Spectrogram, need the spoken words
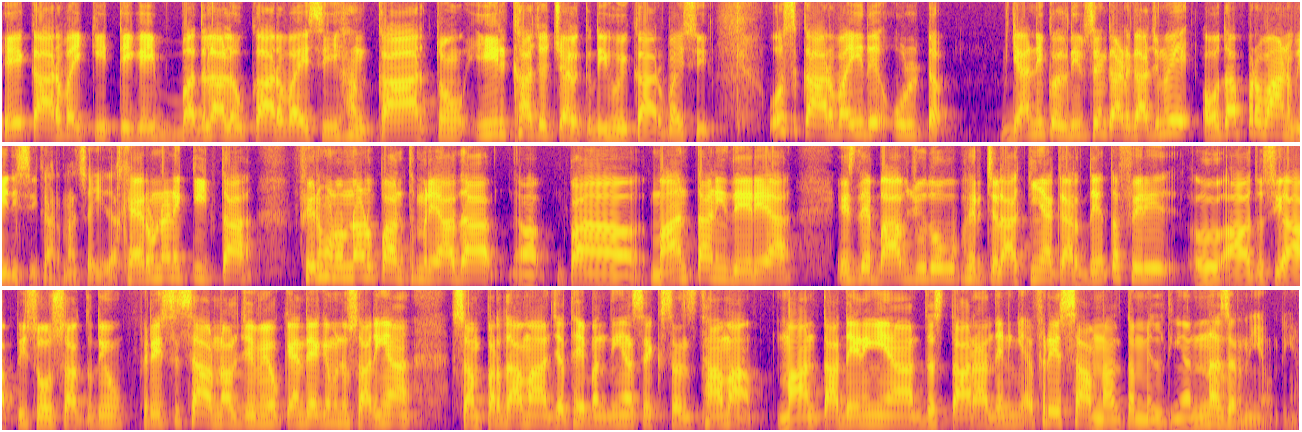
ਇਹ ਕਾਰਵਾਈ ਕੀਤੀ ਗਈ। ਬਦਲਾ ਲਓ ਕਾਰਵਾਈ ਸੀ ਹੰਕਾਰ ਤੋਂ ਈਰਖਾ ਚੋਂ ਝਲਕਦੀ ਹੋਈ ਕਾਰਵਾਈ ਸੀ। ਉਸ ਕਾਰਵਾਈ ਦੇ ਉਲਟ ਗਿਆਨੀ ਕੁਲਦੀਪ ਸਿੰਘ ਗੜਗੱਜ ਨੂੰ ਇਹ ਉਹਦਾ ਪ੍ਰਵਾਨ ਵੀ ਨਹੀਂ ਸੀ ਕਰਨਾ ਚਾਹੀਦਾ। ਖੈਰ ਉਹਨਾਂ ਨੇ ਕੀਤਾ। ਫਿਰ ਹੁਣ ਉਹਨਾਂ ਨੂੰ ਪੰਥ ਮਰਿਆਦਾ ਅ, ਮਾਨਤਾ ਨਹੀਂ ਦੇ ਰਿਹਾ। ਇਸ ਦੇ ਬਾਵਜੂਦ ਉਹ ਫਿਰ ਚਲਾਕੀਆਂ ਕਰਦੇ ਤਾਂ ਫਿਰ ਆ ਤੁਸੀਂ ਆਪ ਹੀ ਸੋਚ ਸਕਦੇ ਹੋ। ਫਿਰ ਇਸ ਹਿਸਾਬ ਨਾਲ ਜਿਵੇਂ ਉਹ ਕਹਿੰਦੇ ਆ ਕਿ ਮੈਨੂੰ ਸਾਰੀਆਂ ਸੰਪਰਦਾਵਾਂ ਜਥੇਬੰਦੀਆਂ ਸਿੱਖ ਸੰਸਥਾਵਾਂ ਮਾਨਤਾ ਦੇਣਗੀਆਂ ਦਸਤਾਰਾਂ ਦੇਣਗੀਆਂ ਫਿਰ ਇਸ ਹਿਸਾਬ ਨਾਲ ਤਾਂ ਮਿਲਦੀਆਂ ਨਜ਼ਰ ਨਹੀਂ ਆਉਂਦੀਆਂ।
